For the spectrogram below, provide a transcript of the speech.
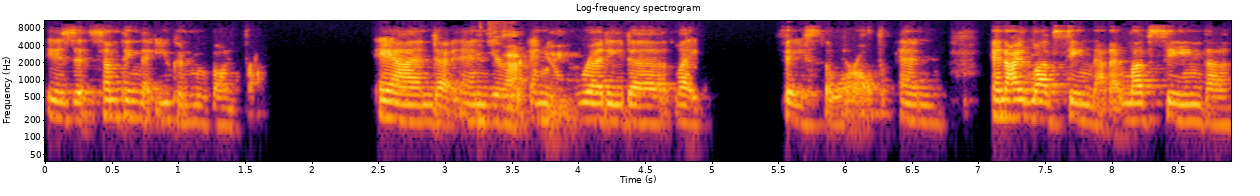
is it something that you can move on from? And uh, and exactly. you're and you're ready to like face the world. And and i love seeing that. I love seeing the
